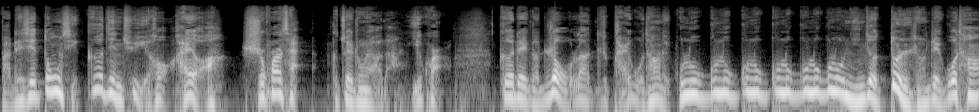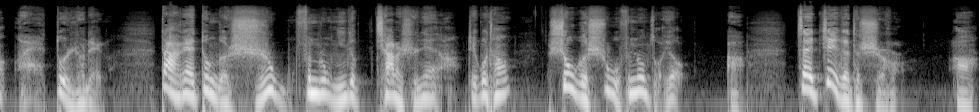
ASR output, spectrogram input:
把这些东西搁进去以后，还有啊，石花菜最重要的一块搁这个肉了排骨汤里，咕噜咕噜咕噜咕噜咕噜咕噜，您就炖上这锅汤。哎，炖上这个，大概炖个十五分钟，您就掐着时间啊。这锅汤收个十五分钟左右啊，在这个的时候啊。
